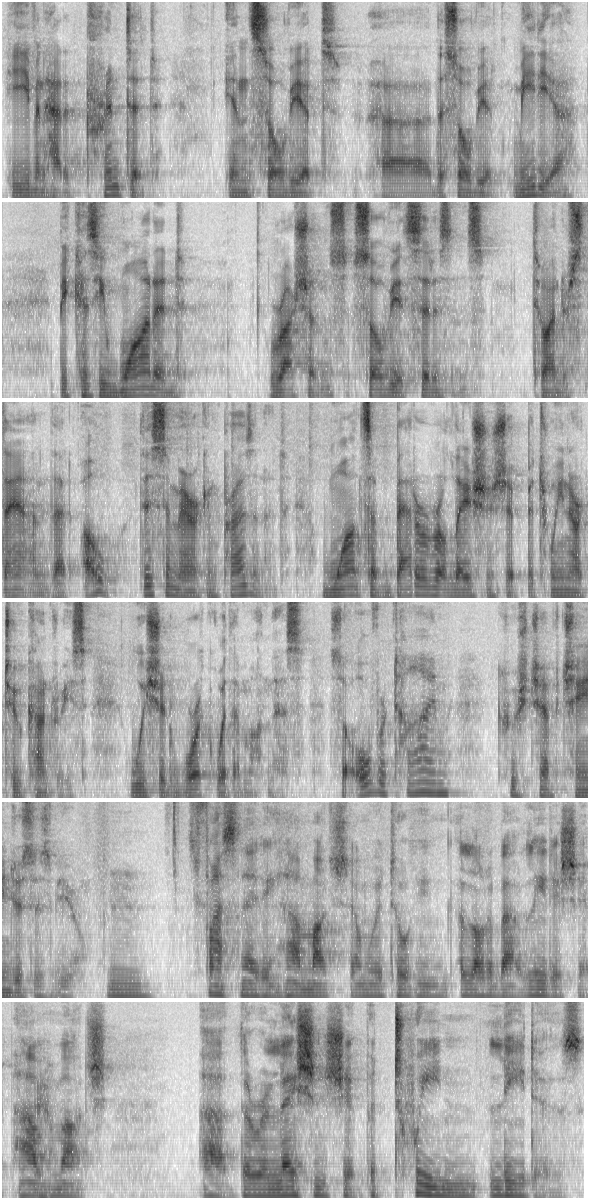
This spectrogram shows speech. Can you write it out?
He even had it printed in Soviet, uh, the Soviet media because he wanted Russians, Soviet citizens, to understand that, oh, this American president wants a better relationship between our two countries. We should work with him on this. So over time, Khrushchev changes his view. Mm. It's fascinating how much, and we're talking a lot about leadership, how yeah. much uh, the relationship between leaders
